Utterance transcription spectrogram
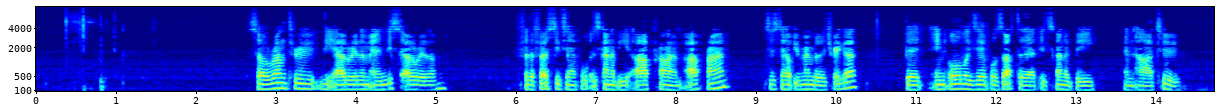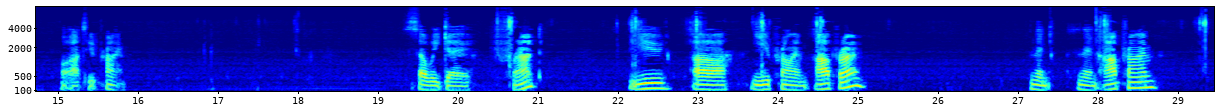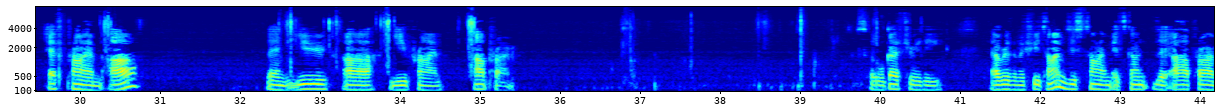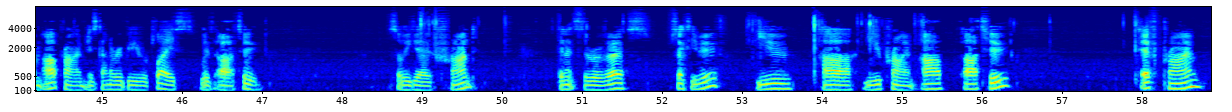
So I'll run through the algorithm and in this algorithm for the first example is going to be R prime R prime just to help you remember the trigger but in all examples after that it's going to be an R2 or R2 prime. So we go front U R U prime R prime and then and then R prime, F prime R, then U R U prime R prime. So we'll go through the algorithm a few times. This time it's going the R prime R prime is going to be replaced with R2. So we go front, then it's the reverse sexy move, U R U prime R R2 f prime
